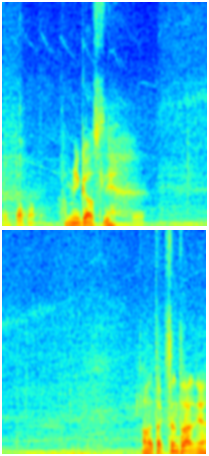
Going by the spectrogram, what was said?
Verstappen. A mi Gasly. Ale tak centralnie.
